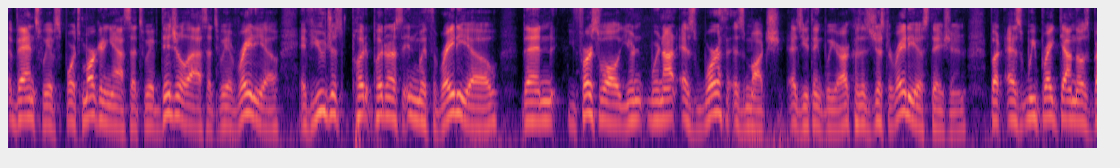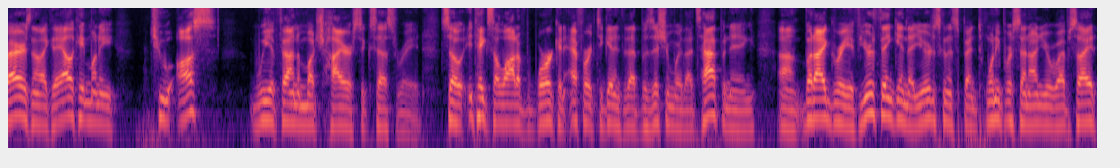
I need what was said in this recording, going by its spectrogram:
events, we have sports marketing assets, we have digital assets, we have radio. If you just put put us in with radio, then first of all, we're not as worth as much as you think we are because it's just a radio station. But as we break down those barriers, and like they allocate money to us, we have found a much higher success rate. So it takes a lot of work and effort to get into that position where that's happening. Um, but I agree. If you're thinking that you're just going to spend 20% on your website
